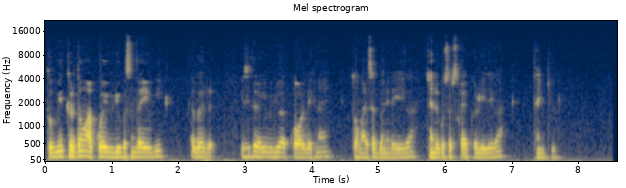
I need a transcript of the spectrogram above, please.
तो उम्मीद करता हूँ आपको ये वीडियो पसंद आई होगी। अगर इसी तरह की वीडियो आपको और देखना है तो हमारे साथ बने रहिएगा। चैनल को सब्सक्राइब कर लीजिएगा। Thank you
